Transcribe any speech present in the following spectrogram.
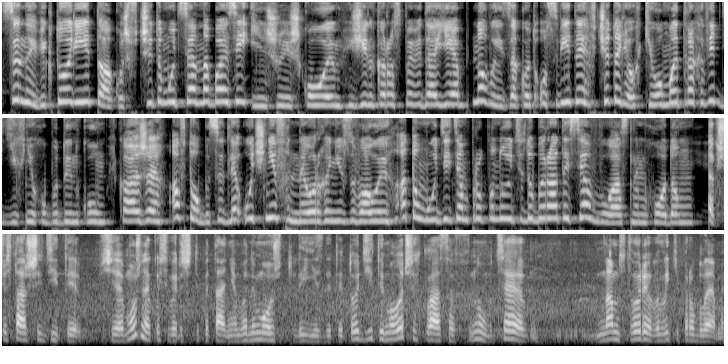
Сини Вікторії також вчитимуться на базі іншої школи. Жінка розповідає, новий заклад освіти в чотирьох кілометрах від їхнього будинку. Каже, автобуси для учнів не організували, а тому дітям пропонують добиратися власним ходом. Якщо старші діти ще можна якось вирішити питання, вони можуть туди їздити, то діти молодших класів, ну це нам створює великі проблеми.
